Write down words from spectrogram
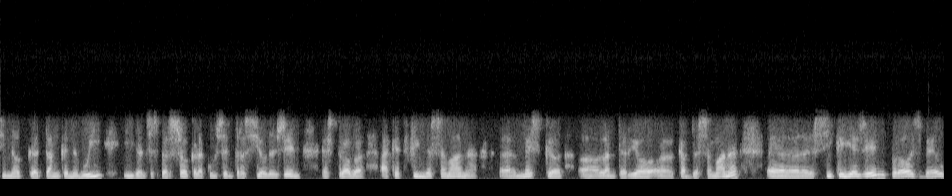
sinó que tanquen avui i doncs és per això que la concentració de gent es troba aquest fin de setmana eh, més que eh, l'anterior eh, cap de setmana. Eh, sí que hi ha gent, però es veu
